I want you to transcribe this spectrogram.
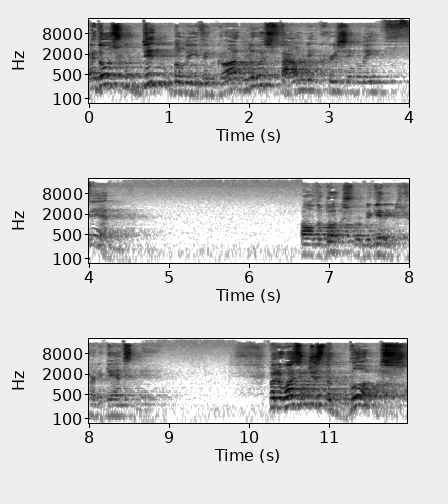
And those who didn't believe in God, Lewis found increasingly thin. All the books were beginning to turn against me. But it wasn't just the books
